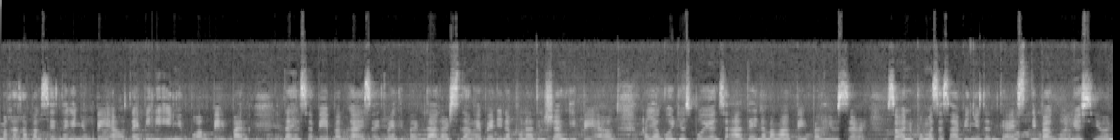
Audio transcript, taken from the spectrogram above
makakapag-set ng inyong payout, ay piliin nyo po ang PayPal. Dahil sa PayPal guys ay $25 lang ay pwede na po natin siyang i-payout. Kaya good news po yon sa atin na mga PayPal user. So ano pong masasabi nyo dun guys? Ba good news yon?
